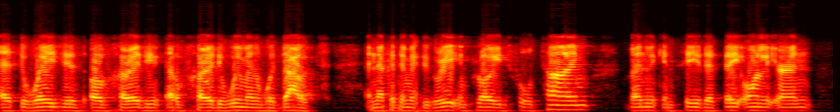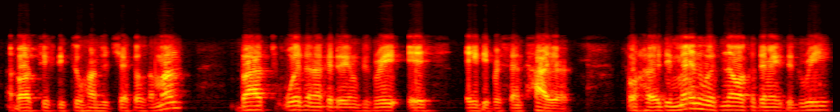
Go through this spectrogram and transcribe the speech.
at the wages of Haredi, of Haredi women without an academic degree employed full time, then we can see that they only earn about 5,200 shekels a month, but with an academic degree, it's 80% higher. For Haredi men with no academic degree,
